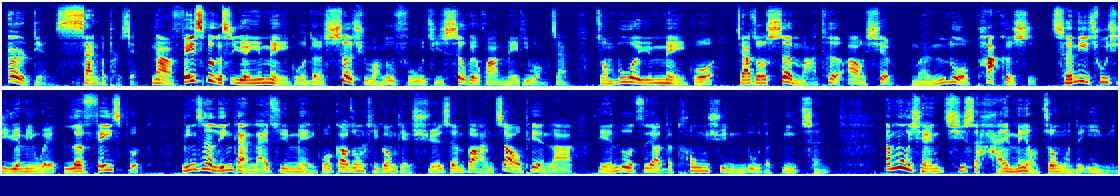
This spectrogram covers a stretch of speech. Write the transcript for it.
二点三个 percent。那 Facebook 是源于美国的社群网络服务及社会化媒体网站，总部位于美国加州圣马特奥县门洛帕克市，成立初期原名为 The Facebook。名称的灵感来自于美国高中提供给学生包含照片啦、联络资料的通讯录的昵称。那目前其实还没有中文的译名，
